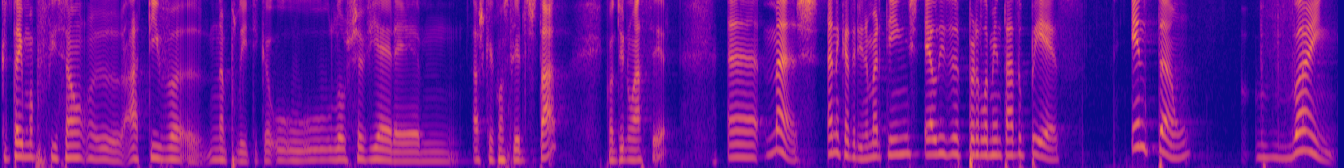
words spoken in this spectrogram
que tem uma profissão uh, ativa eh, na política. O, o Lobo Xavier é, um, acho que é Conselheiro de Estado, continua a ser. Uh, mas Ana Catarina Martins é líder parlamentar do PS. Então, vem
